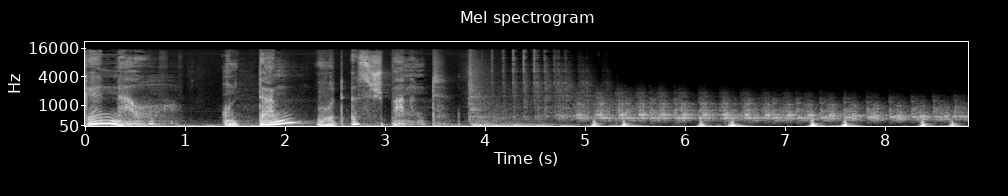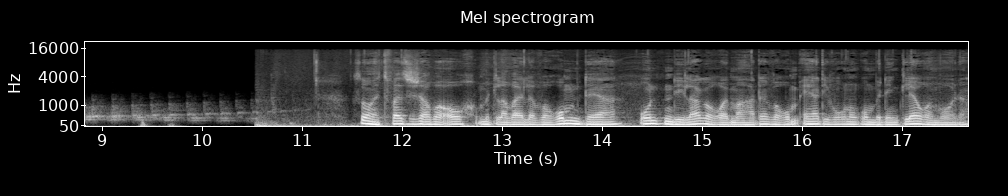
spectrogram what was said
genau. Und dann wurde es spannend. So, jetzt weiß ich aber auch mittlerweile, warum der unten die Lagerräume hatte, warum er die Wohnung unbedingt leer räumen wollte.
